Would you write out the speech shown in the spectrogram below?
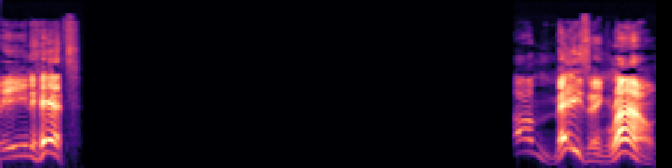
Clean hit. Amazing round.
